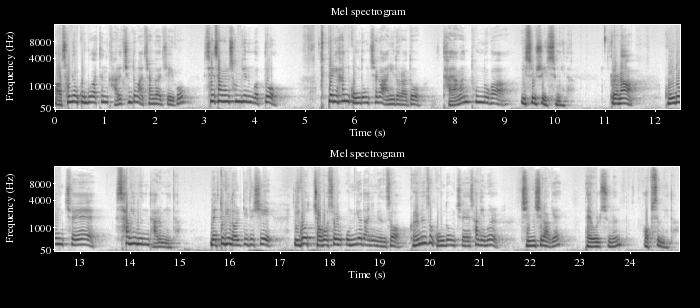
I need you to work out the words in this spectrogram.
어, 성경 공부 같은 가르침도 마찬가지이고 세상을 섬기는 것도 특별히 한 공동체가 아니더라도 다양한 통로가 있을 수 있습니다. 그러나 공동체의 사귐은 다릅니다. 메뚜기 널뛰듯이 이곳 저곳을 옮겨 다니면서 그러면서 공동체의 사귐을 진실하게 배울 수는 없습니다.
